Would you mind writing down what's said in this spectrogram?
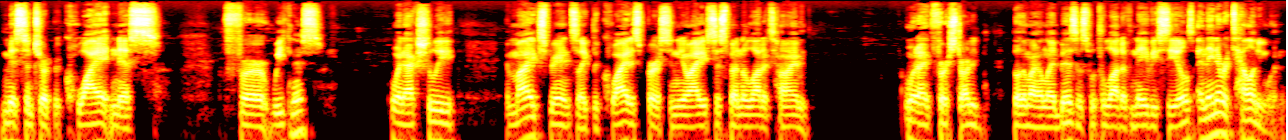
misinterpret quietness for weakness when actually in my experience like the quietest person you know i used to spend a lot of time when i first started building my online business with a lot of navy seals and they never tell anyone.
